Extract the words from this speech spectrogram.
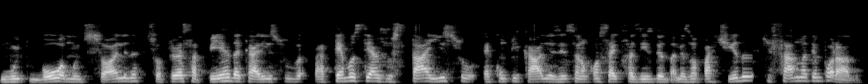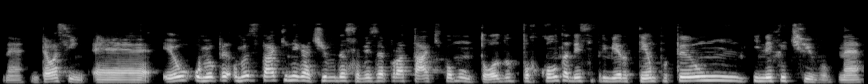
muito boa, muito sólida, sofreu essa perda, cara, isso até você ajustar isso é complicado e às vezes você não consegue fazer isso dentro da mesma partida que está numa temporada, né? Então, assim, é, eu, o, meu, o meu destaque negativo dessa vez é pro ataque como um todo, por conta desse primeiro tempo tão inefetivo, né?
